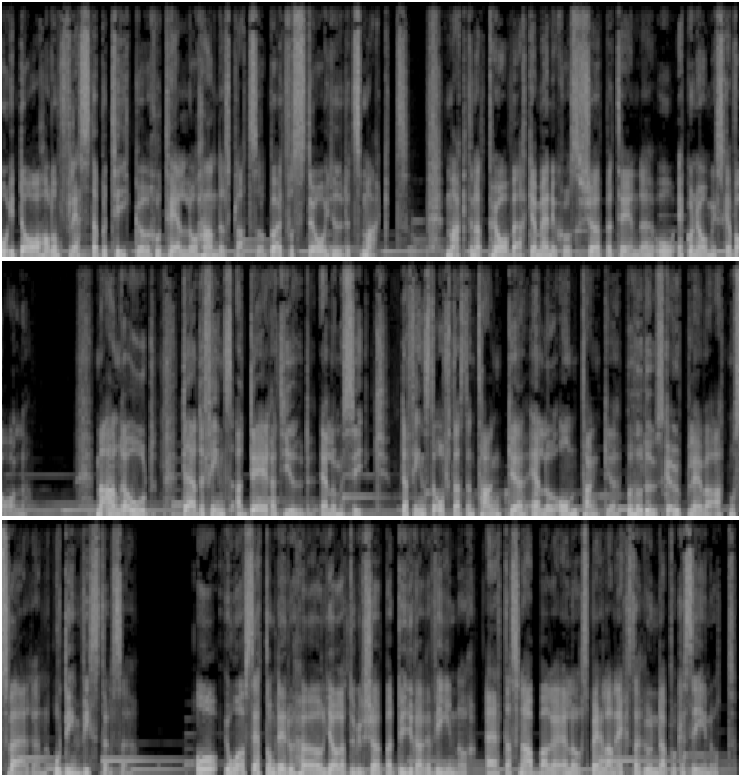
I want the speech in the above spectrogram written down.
Och idag har de flesta butiker, hotell och handelsplatser börjat förstå ljudets makt. Makten att påverka människors köpbeteende och ekonomiska val. Med andra ord, där det finns adderat ljud eller musik, där finns det oftast en tanke eller omtanke på hur du ska uppleva atmosfären och din vistelse. Och oavsett om det du hör gör att du vill köpa dyrare viner, äta snabbare eller spela en extra runda på kasinot.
